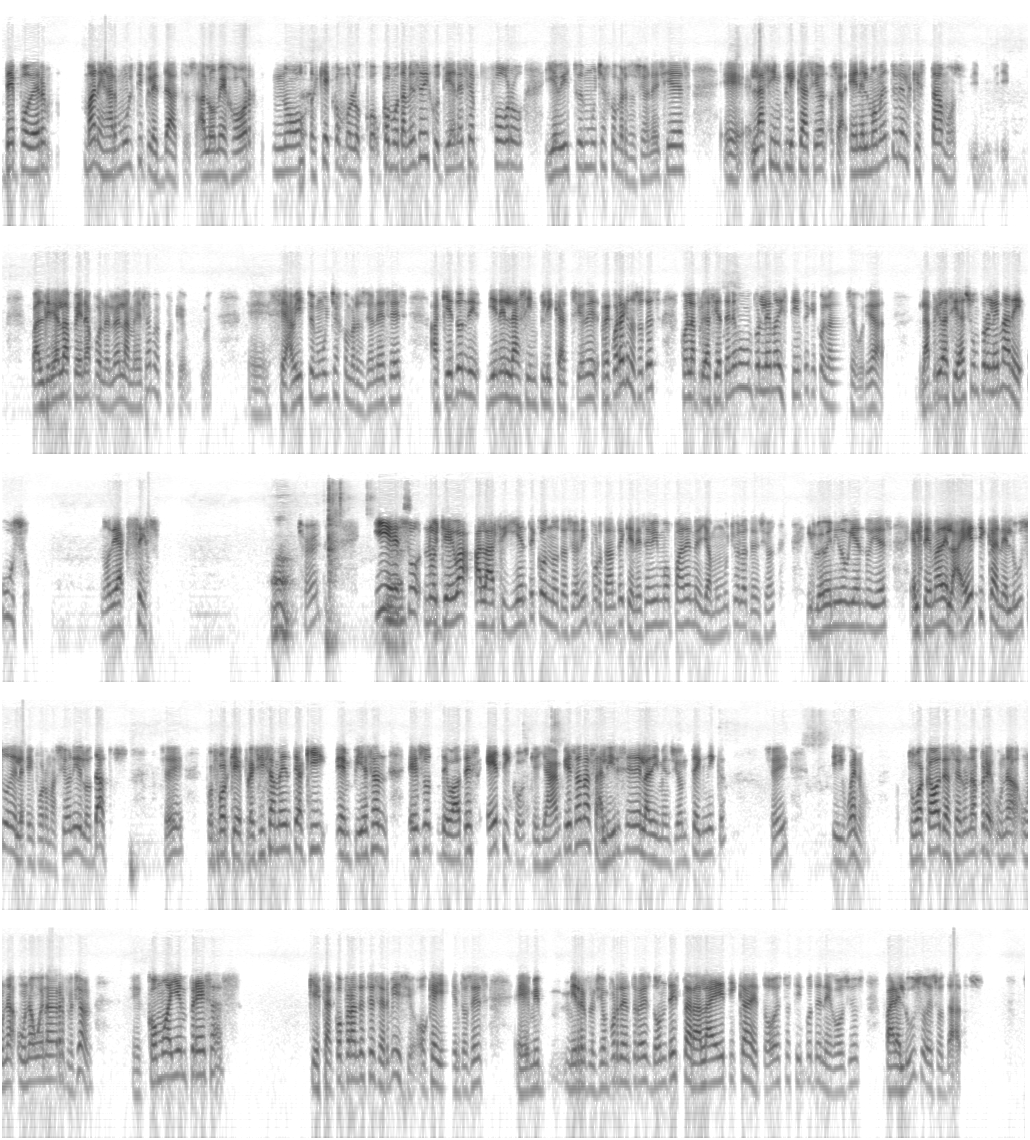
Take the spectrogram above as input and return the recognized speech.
de poder manejar múltiples datos. A lo mejor no, es que como, lo, como también se discutía en ese foro y he visto en muchas conversaciones y es eh, las implicaciones, o sea, en el momento en el que estamos, y, valdría la pena ponerlo en la mesa, pues porque eh, se ha visto en muchas conversaciones, es aquí es donde vienen las implicaciones. Recuerda que nosotros con la privacidad tenemos un problema distinto que con la seguridad. La privacidad es un problema de uso, no de acceso. Ah. Y eso nos lleva a la siguiente connotación importante que en ese mismo panel me llamó mucho la atención y lo he venido viendo y es el tema de la ética en el uso de la información y de los datos. ¿sí? Pues porque precisamente aquí empiezan esos debates éticos que ya empiezan a salirse de la dimensión técnica. ¿sí? Y bueno, tú acabas de hacer una, una, una, una buena reflexión. Eh, ¿Cómo hay empresas que está comprando este servicio. Ok, entonces eh, mi, mi, reflexión por dentro es dónde estará la ética de todos estos tipos de negocios para el uso de esos datos.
